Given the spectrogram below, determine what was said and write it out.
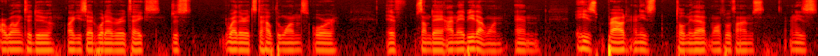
are willing to do like you said whatever it takes just whether it's to help the ones or if someday I may be that one and he's proud and he's told me that multiple times and he's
